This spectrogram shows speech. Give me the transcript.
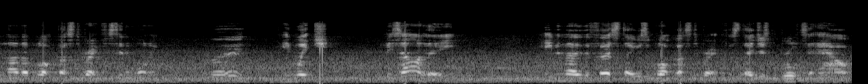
another blockbuster breakfast in the morning. Well, hey, In which, bizarrely, even though the first day was a blockbuster breakfast, they just brought it out,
